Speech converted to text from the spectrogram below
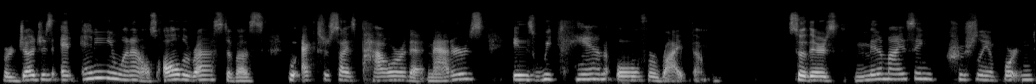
for judges and anyone else, all the rest of us who exercise power that matters, is we can override them. So there's minimizing, crucially important,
